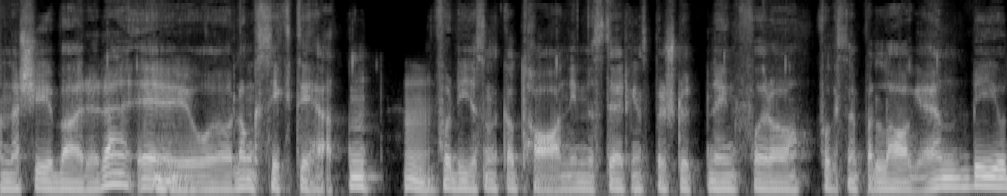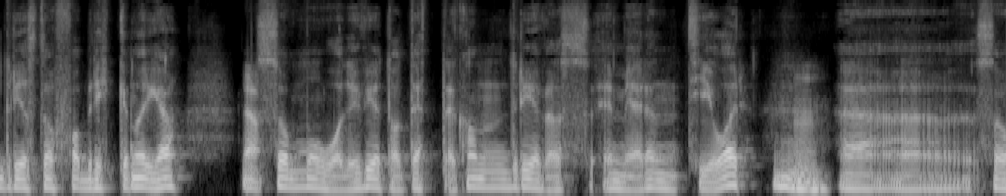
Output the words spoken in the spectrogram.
energibærere, er jo langsiktigheten for de som skal ta en investeringsbeslutning for å f.eks. lage en biodrivstoffabrikk i Norge. Ja. Så må de vite at dette kan drives i mer enn ti år. Eh, så,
